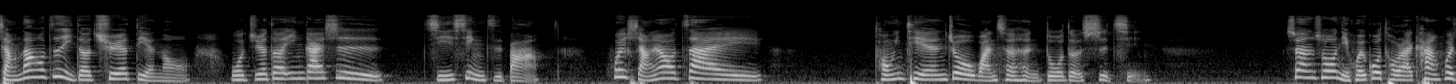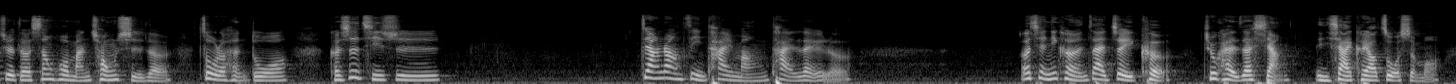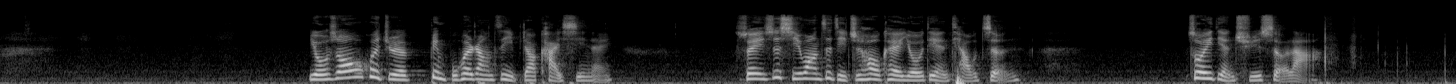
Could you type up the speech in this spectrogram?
讲到自己的缺点哦，我觉得应该是急性子吧，会想要在同一天就完成很多的事情。虽然说你回过头来看，会觉得生活蛮充实的，做了很多，可是其实这样让自己太忙太累了，而且你可能在这一刻就开始在想，你下一刻要做什么。有时候会觉得并不会让自己比较开心哎，所以是希望自己之后可以有点调整，做一点取舍啦。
